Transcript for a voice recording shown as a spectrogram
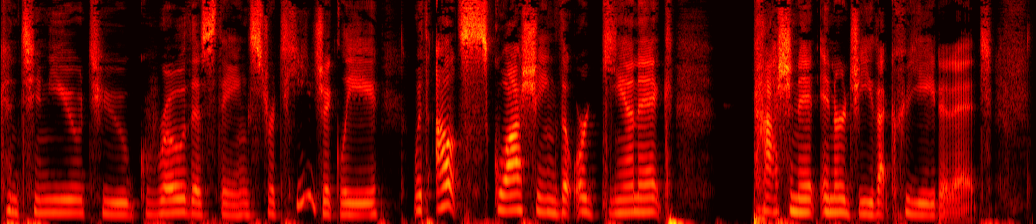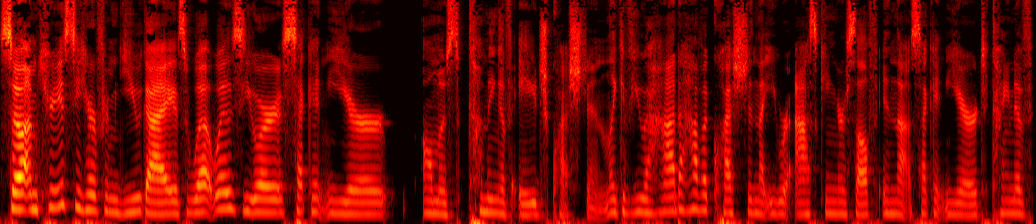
continue to grow this thing strategically without squashing the organic, passionate energy that created it? So I'm curious to hear from you guys. What was your second year almost coming of age question. Like if you had to have a question that you were asking yourself in that second year to kind of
